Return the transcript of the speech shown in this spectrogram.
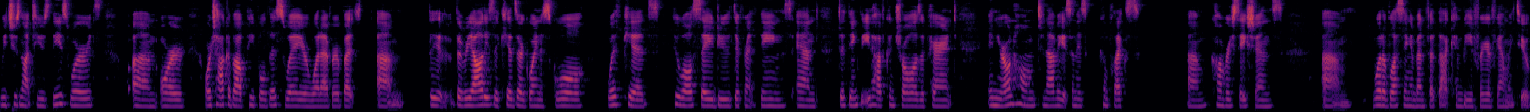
we choose not to use these words um, or or talk about people this way or whatever but um, the the reality is the kids are going to school with kids who all say do different things and to think that you have control as a parent in your own home to navigate some of these complex um, conversations um, what a blessing and benefit that can be for your family too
